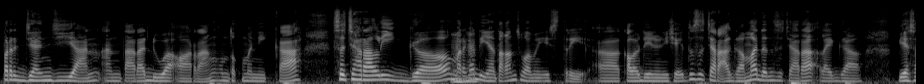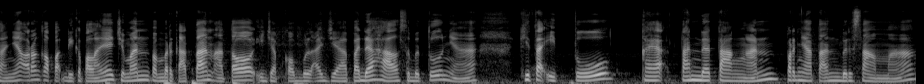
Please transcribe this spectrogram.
perjanjian antara dua orang untuk menikah secara legal. Mereka Mhm. dinyatakan suami istri. Eh, kalau di Indonesia itu secara agama dan secara legal. Biasanya orang kepa- di kepalanya cuman pemberkatan atau ijab kabul aja. Padahal sebetulnya kita itu kayak tanda tangan pernyataan bersama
